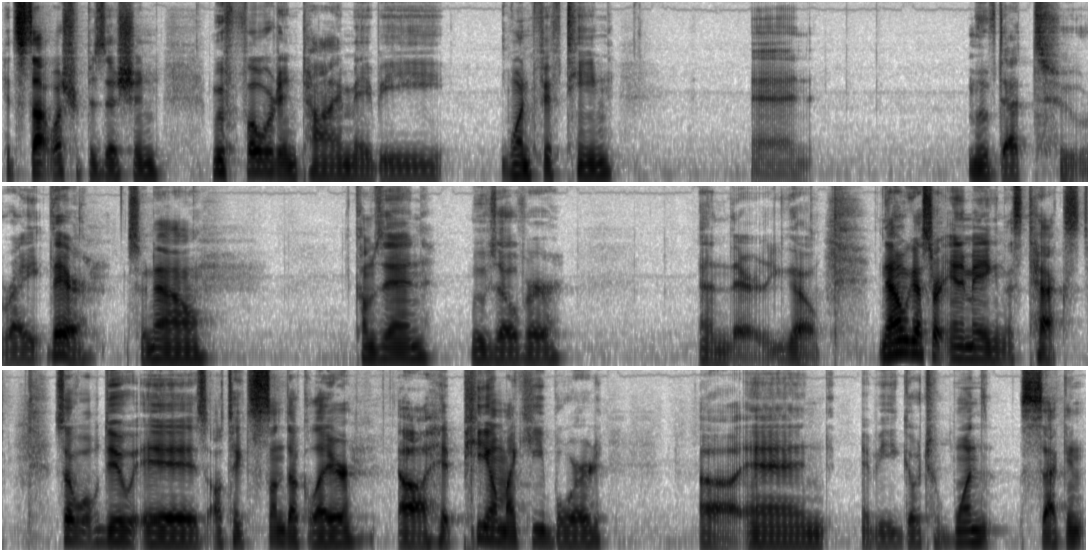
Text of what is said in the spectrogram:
hit stopwatch for position, move forward in time, maybe 115, and move that to right there. So now comes in, moves over, and there you go. Now we gotta start animating this text. So what we'll do is I'll take the Sonduck layer, uh, hit P on my keyboard, uh, and maybe go to one second,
